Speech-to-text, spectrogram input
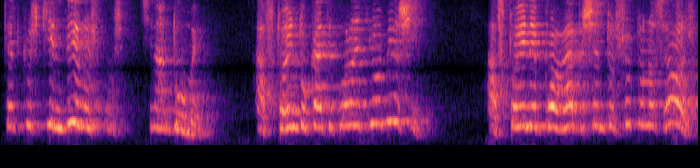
τέτοιους κινδύνους που συναντούμε. Αυτό είναι το κάτι που ομοίωση. Αυτό είναι που αγάπησε το σου τον ο Θεός,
